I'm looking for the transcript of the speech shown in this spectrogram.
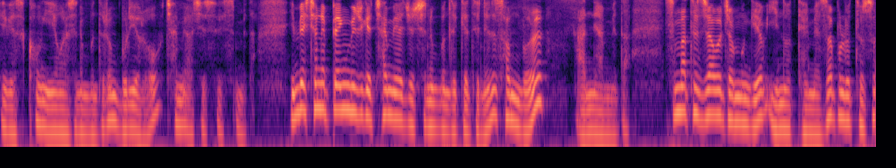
KBS 콩 이용하시는 분들은 무료로 참여하실 수 있습니다. 임백천의 백뮤직에 참여해 주시는 분들께 드리는 선물 안내합니다. 스마트 저울 전문기업 이노템에서 블루투스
